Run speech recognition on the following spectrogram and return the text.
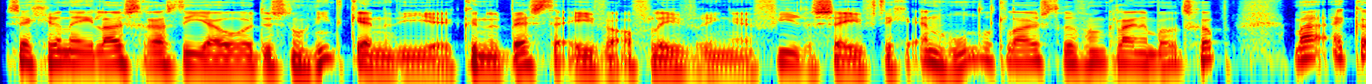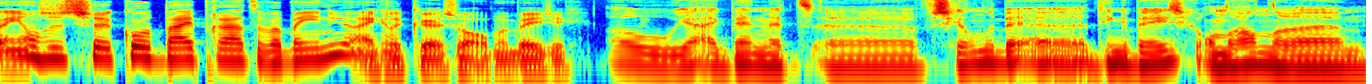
Zeg René, luisteraars die jou dus nog niet kennen, die kunnen het beste even afleveringen 74 en 100 luisteren van Kleine Boodschap. Maar kan je ons eens kort bijpraten, waar ben je nu eigenlijk zo al mee bezig? Oh ja, ik ben met verschillende dingen bezig. Onder andere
